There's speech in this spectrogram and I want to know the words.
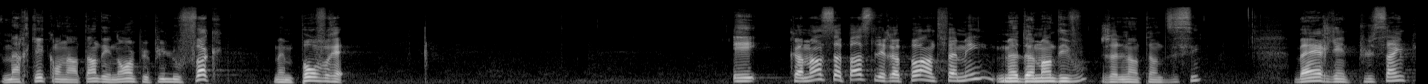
Marquez qu'on entend des noms un peu plus loufoques, même pour vrai. Et comment se passent les repas entre familles, me demandez-vous? Je l'entends d'ici. Ben, rien de plus simple.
